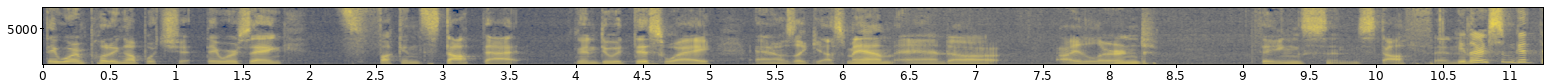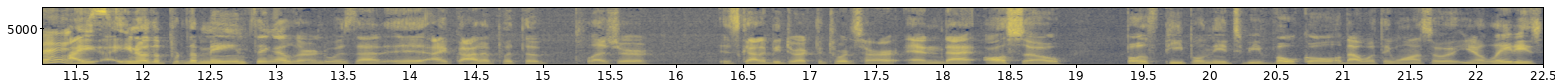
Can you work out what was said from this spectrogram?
they weren't putting up with shit. They were saying, fucking stop that. You're going to do it this way. And I was like, yes, ma'am. And uh, I learned things and stuff. And He learned some good things. I, you know, the the main thing I learned was that uh I've got to put the pleasure is got to be directed towards her, and that also both people need to be vocal about what they want. So, you know, ladies,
